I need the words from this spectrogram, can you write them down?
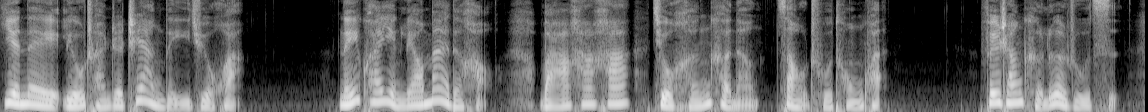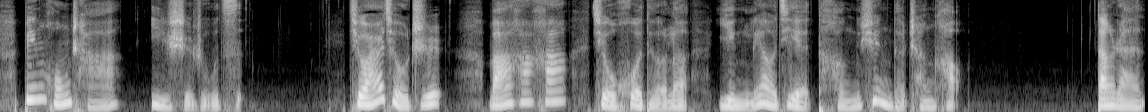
业内流传着这样的一句话：哪款饮料卖得好，娃哈哈就很可能造出同款。非常可乐如此，冰红茶亦是如此。久而久之，娃哈哈就获得了饮料界腾讯的称号。当然，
